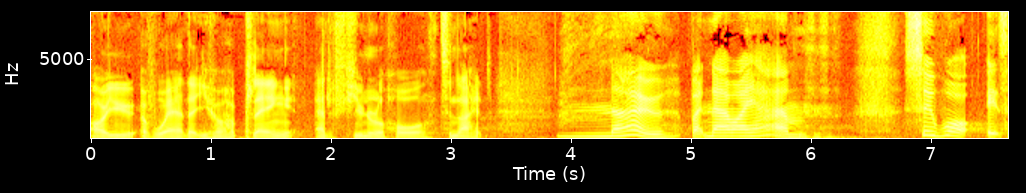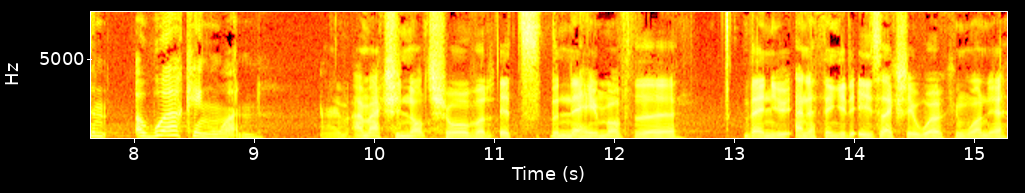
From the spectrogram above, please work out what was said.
Are you aware that you are playing at a funeral hall tonight? No, but now I am. so what? It's an, a working one. I'm, I'm actually not sure, but it's the name of the venue, and I think it is actually a working one. Yeah,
